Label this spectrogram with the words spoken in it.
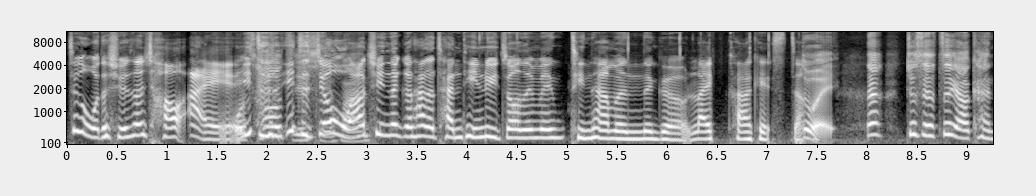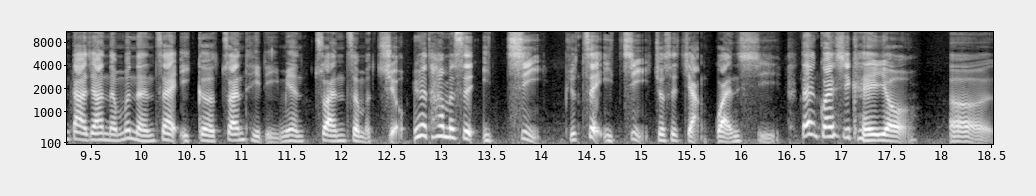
这个我的学生超爱哎、我一直一直揪我要去那个他的餐厅绿洲那边听他们那个 live podcast 这样。对。那就是这要看大家能不能在一个专题里面钻这么久，因为他们是一季，比如这一季就是讲关系，但关系可以有呃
